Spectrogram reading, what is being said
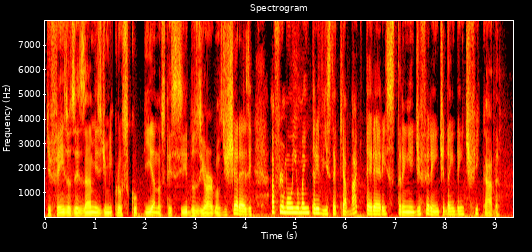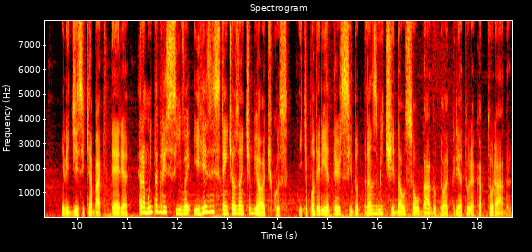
que fez os exames de microscopia nos tecidos e órgãos de Xerezi, afirmou em uma entrevista que a bactéria era estranha e diferente da identificada. Ele disse que a bactéria era muito agressiva e resistente aos antibióticos e que poderia ter sido transmitida ao soldado pela criatura capturada.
